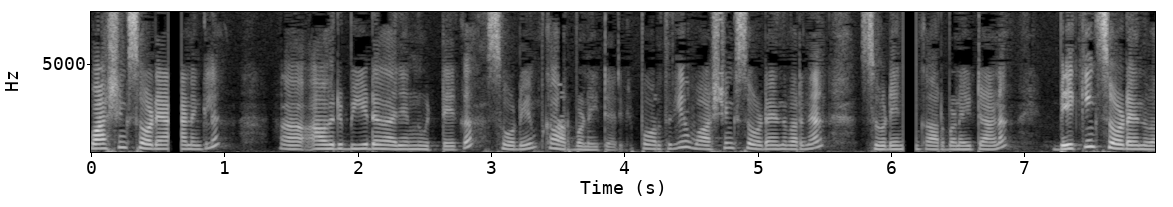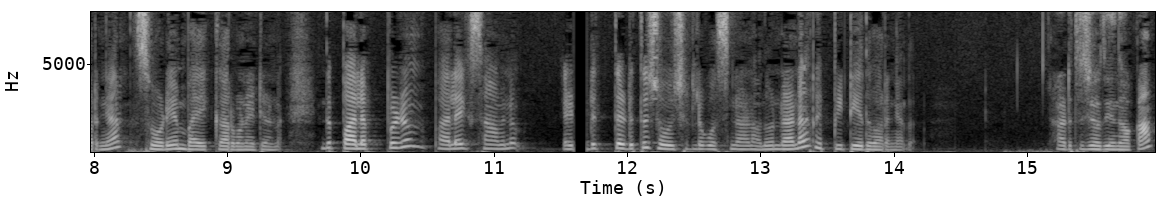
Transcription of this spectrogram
വാഷിംഗ് സോഡ ആണെങ്കിൽ ആ ഒരു ബിയുടെ കാര്യം അങ്ങ് വിട്ടേക്ക്. സോഡിയം കാർബണേറ്റ് ആയിരിക്കും. പുറത്തേക്ക് വാഷിംഗ് സോഡ എന്ന് പറഞ്ഞാൽ സോഡിയം കാർബണേറ്റ് ആണ്. ബേക്കിംഗ് സോഡ എന്ന് പറഞ്ഞാൽ സോഡിയം ബൈകാർബണേറ്റ് ആണ്. ഇത് പലപ്പോഴും പല എക്സാമിനും എടുത്തെടുത്ത് ചോദിച്ചിട്ടുള്ള ക്വസ്റ്റൻ ആണ്. അതുകൊണ്ടാണ് റിപ്പീറ്റ് ചെയ്ത് പറഞ്ഞത്. അടുത്ത ചോദ്യം നോക്കാം.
